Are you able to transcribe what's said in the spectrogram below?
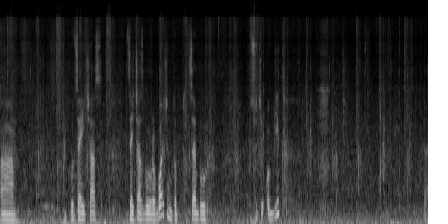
а, у цей час, цей час був робочим, тобто це був по суті обід. Так.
